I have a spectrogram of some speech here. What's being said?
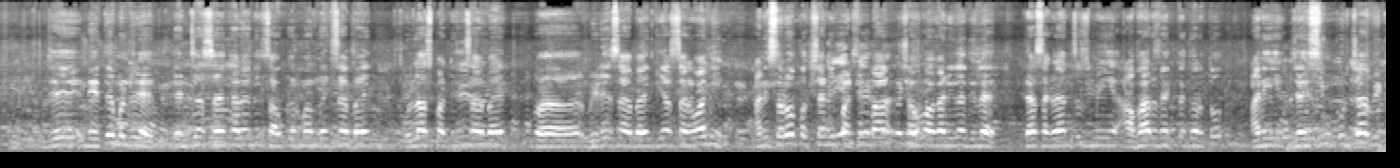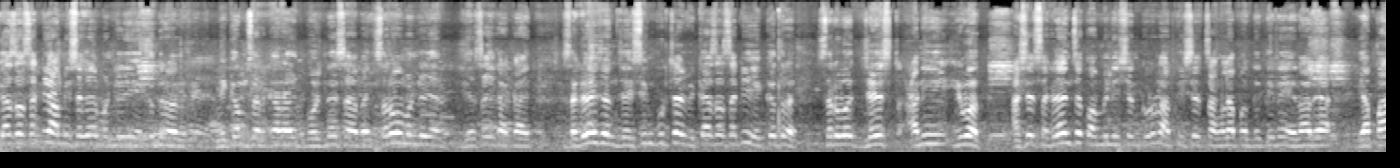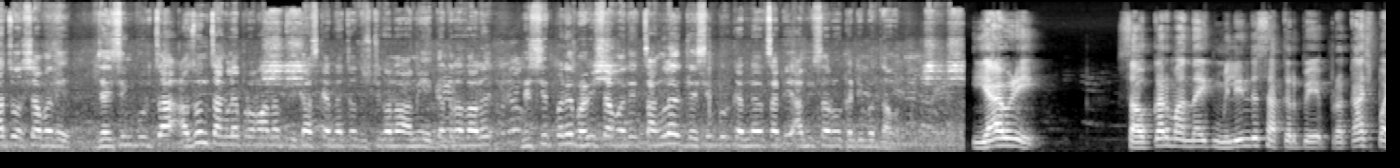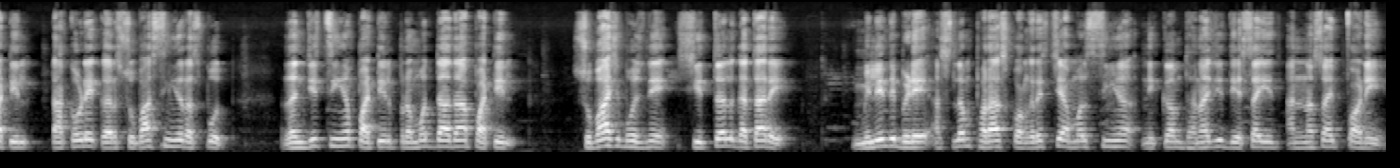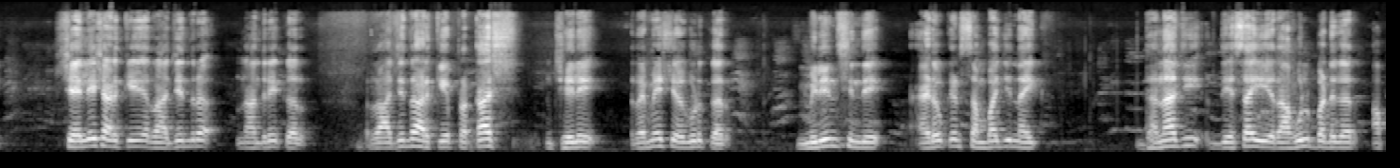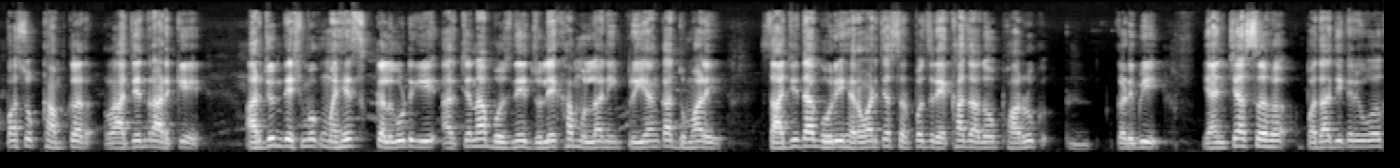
जे नेते मंडळी आहेत त्यांच्या सहकार्याने सावकर मांदाईक साहेब आहेत उल्हास पाटील साहेब आहेत भिडे साहेब आहेत या सर्वांनी आणि सर्व पक्षांनी पाठिंबा शाहू आघाडीला दिला आहे त्या सगळ्यांचंच मी आभार व्यक्त करतो. आणि जयसिंगपूरच्या विकासासाठी आम्ही सगळे मंडळी एकत्र निकम सरकार आहेत भोजने साहेब आहेत सर्व मंडळी आहेत देसाई काका आहेत सगळेजण जयसिंगपूरच्या विकासासाठी एकत्र सर्व ज्येष्ठ आणि युवक असे सगळ्यांचं कॉम्बिनेशन करून अतिशय चांगल्या पद्धतीने येणाऱ्या या पाच वर्षामध्ये जयसिंगपूरचा अजून चांगल्या प्रमाणात विकास करण्याच्या दृष्टिकोनात आम्ही एकत्र झालो निश्चितपणे भविष्यामध्ये चांगलं जयसिंगपूर करण्यासाठी आम्ही सर्व कटिबद्ध आहोत. यावेळी सावकार मानाईक मिलिंद साखरपे प्रकाश पाटील टाकोडेकर सुभाषसिंह रजपूत रणजितसिंह पाटील प्रमोददादा पाटील सुभाष भोजने शीतल गतारे मिलिंद भिडे असलम फराज काँग्रेसचे अमरसिंह निकम धनाजी देसाई अण्णासाहेब काणे शैलेश आडके राजेंद्र नांद्रेकर राजेंद्र आडके प्रकाश झेले रमेश येळगुडकर मिलिंद शिंदे ॲडव्होकेट संभाजी नाईक धनाजी देसाई राहुल बडगर अप्पासुख खामकर राजेंद्र आडके अर्जुन देशमुख महेश कलगुटगी अर्चना भोजने जुलेखा मुल्लानी प्रियांका धुमाळे साजिदा घोरी हेरवाडच्या सरपंच रेखा जाधव फारुख कडबी यांच्यासह पदाधिकारी व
